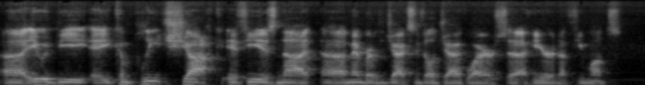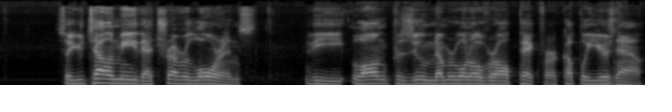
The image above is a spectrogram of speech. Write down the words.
Uh, it would be a complete shock if he is not a member of the Jacksonville Jaguars uh, here in a few months. So you're telling me that Trevor Lawrence, the long presumed number one overall pick for a couple of years now,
